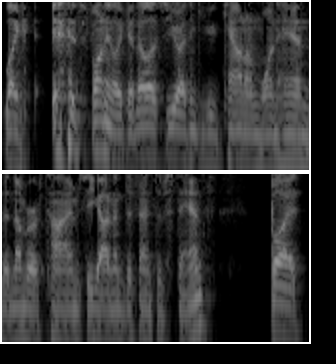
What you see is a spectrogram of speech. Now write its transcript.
like, it's funny, like at LSU, I think you could count on one hand the number of times he got in a defensive stance, but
